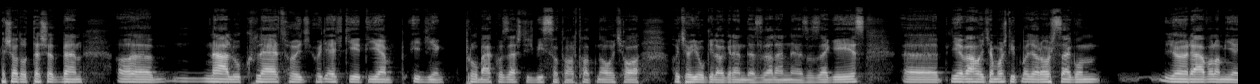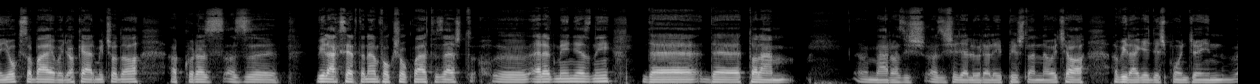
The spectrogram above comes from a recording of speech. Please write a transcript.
és adott esetben uh, náluk lehet, hogy, hogy egy-két ilyen, egy ilyen próbálkozást így visszatarthatna, hogyha, hogyha jogilag rendezve lenne ez az egész. Uh, nyilván, hogyha most itt Magyarországon jön rá valamilyen jogszabály, vagy akármicsoda, akkor az, az világszerte nem fog sok változást uh, eredményezni, de, de talán már az is, az is egy előrelépés lenne, hogyha a világ egyes pontjain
